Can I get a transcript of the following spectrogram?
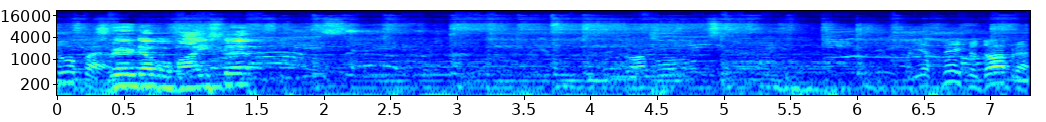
Super. Rear double bicep. Dobro. Jasnejte, dobre.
